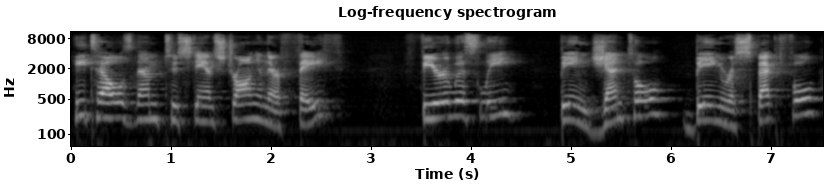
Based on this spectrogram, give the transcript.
He tells them to stand strong in their faith, fearlessly, being gentle, being respectful,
